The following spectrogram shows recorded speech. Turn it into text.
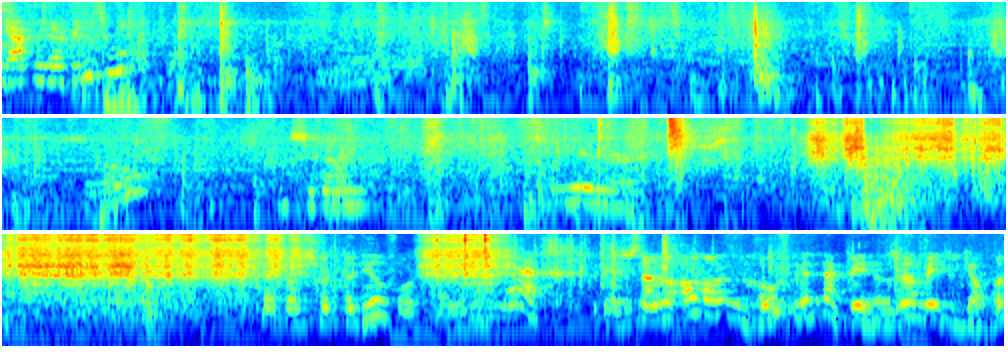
Ja, kun je naar binnen toe? Zo. Als dan hier. Lijkt wel een soort toneelvoorstelling. Ja. Oké, ze staan wel allemaal met hun hoofd net naar binnen. Dat is wel een beetje jammer.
